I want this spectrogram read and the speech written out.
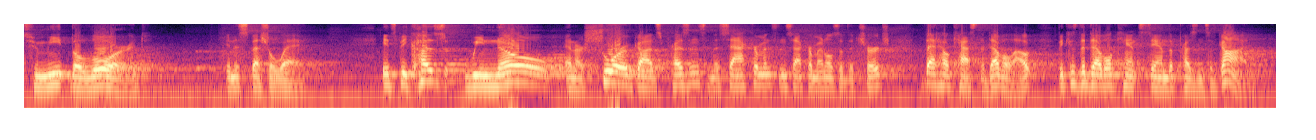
to meet the Lord in a special way. It's because we know and are sure of God's presence in the sacraments and sacramentals of the church that He'll cast the devil out, because the devil can't stand the presence of God.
